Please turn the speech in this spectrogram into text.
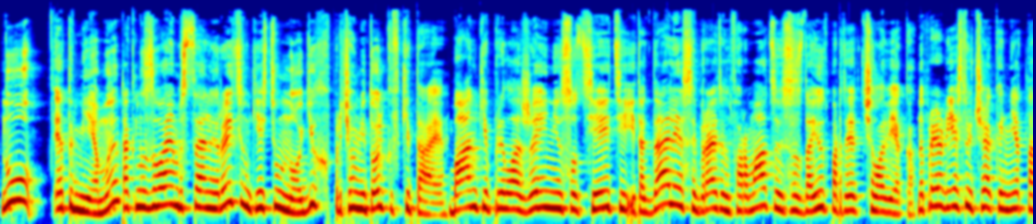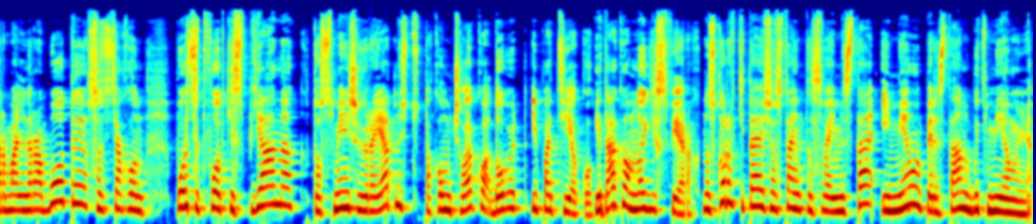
ну, это мемы. Так называемый социальный рейтинг есть у многих, причем не только в Китае. Банки, приложения, соцсети и так далее собирают информацию и создают портрет человека. Например, если у человека нет нормальной работы, в соцсетях он постит фотки с пьянок, то с меньшей вероятностью вероятностью такому человеку одобрят ипотеку. И так во многих сферах. Но скоро в Китае все встанет на свои места, и мемы перестанут быть мемами,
